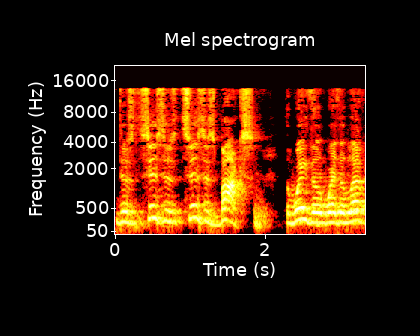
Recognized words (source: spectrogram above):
there's since this, since this box, the way the where the level,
